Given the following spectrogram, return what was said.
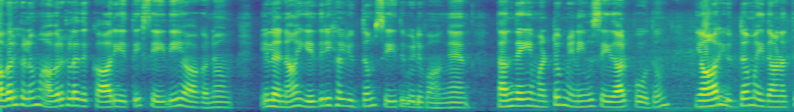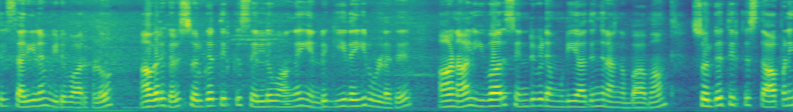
அவர்களும் அவர்களது காரியத்தை செய்தே ஆகணும். இல்லைனா எதிரிகள் யுத்தம் செய்து விடுவாங்க. தந்தையை மட்டும் நினைவு செய்தால் போதும். யார் யுத்த மைதானத்தில் சரீரம் விடுவார்களோ அவர்கள் சொர்க்கத்திற்கு செல்லுவாங்க என்று கீதையில் உள்ளது. ஆனால் இவ்வாறு சென்றுவிட முடியாதுங்கிறாங்க பாபா. சொர்க்கத்திற்கு ஸ்தாபனை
